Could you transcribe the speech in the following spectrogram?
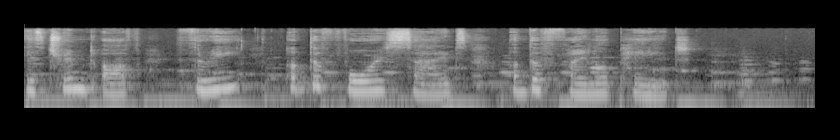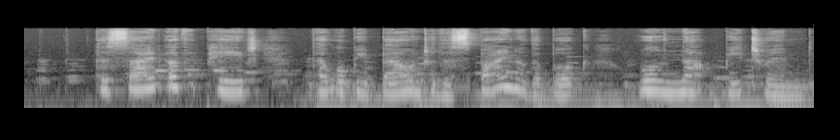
is trimmed off three of the four sides of the final page. The side of the page that will be bound to the spine of the book will not be trimmed.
